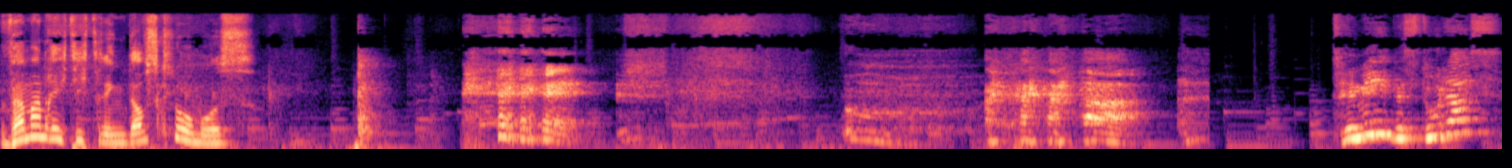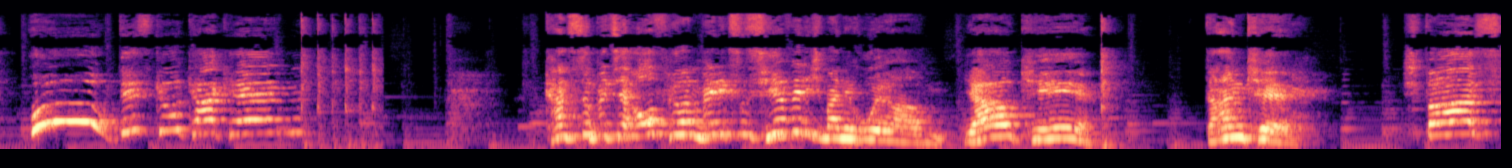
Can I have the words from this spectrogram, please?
wenn man richtig dringend aufs Klo muss. Timmy, bist du das? Uh, Disco-Kacken! Kannst du bitte aufhören? Wenigstens hier will ich meine Ruhe haben. Ja, okay. Danke. Spaß!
